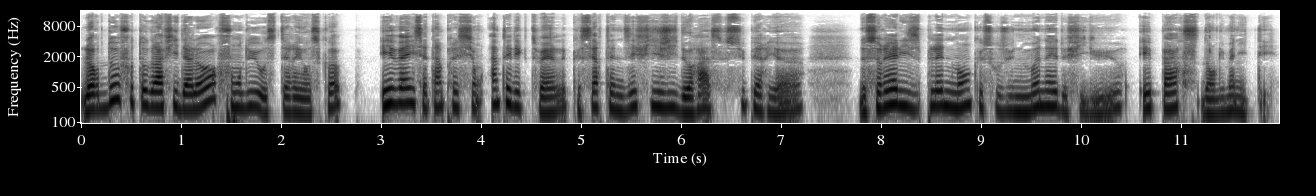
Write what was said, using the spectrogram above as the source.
Leurs deux photographies d'alors, fondues au stéréoscope, éveillent cette impression intellectuelle que certaines effigies de race supérieure ne se réalisent pleinement que sous une monnaie de figures éparse dans l'humanité.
